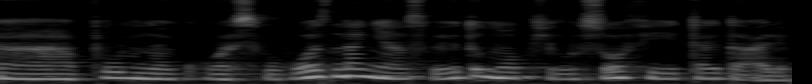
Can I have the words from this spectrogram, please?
е, повну якогось свого знання, своїх думок, філософії і так далі.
